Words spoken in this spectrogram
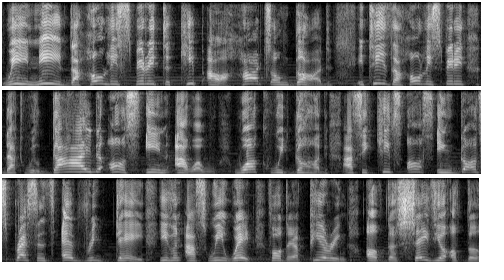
we need the Holy Spirit to keep our hearts on God. It is the Holy Spirit that will guide us in our work with God as He keeps us in God's presence every day, even as we wait for the appearing of the Savior of the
